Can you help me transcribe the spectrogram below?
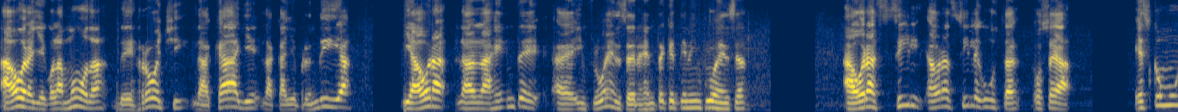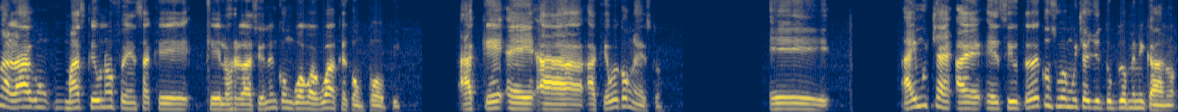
Ahora llegó la moda de Rochi, la calle, la calle prendía, Y ahora la, gente eh, influencer, gente que tiene influencia, ahora sí, ahora sí le gusta, o sea, es como un halago más que una ofensa que, que lo relacionen con Guaguaguá que con Poppy. ¿A qué, eh, a, ¿A qué voy con esto? Eh, hay mucha, eh, eh, si ustedes consumen mucho YouTube dominicano,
